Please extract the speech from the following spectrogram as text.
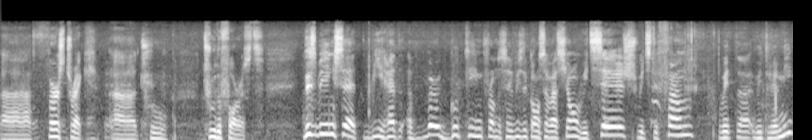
Uh, first trek uh, through, through the forest. This being said, we had a very good team from the Service de Conservation with Serge, with Stéphane, with, uh, with Remy,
